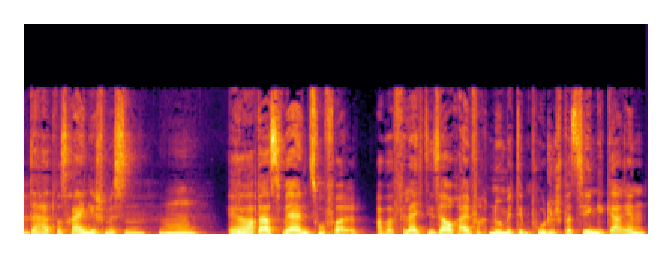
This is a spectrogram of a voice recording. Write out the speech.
Und der hat was reingeschmissen. Hm. Ja. Und Das wäre ein Zufall. Aber vielleicht ist er auch einfach nur mit dem Pudel spazieren gegangen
